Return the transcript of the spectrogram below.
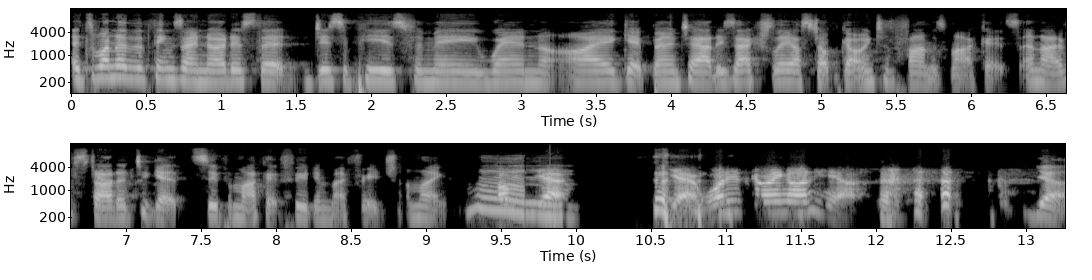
it's one of the things I notice that disappears for me when I get burnt out is actually I stop going to the farmers markets and I've started to get supermarket food in my fridge. I'm like, hmm. oh, yeah, hmm. yeah. What is going on here? yeah.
